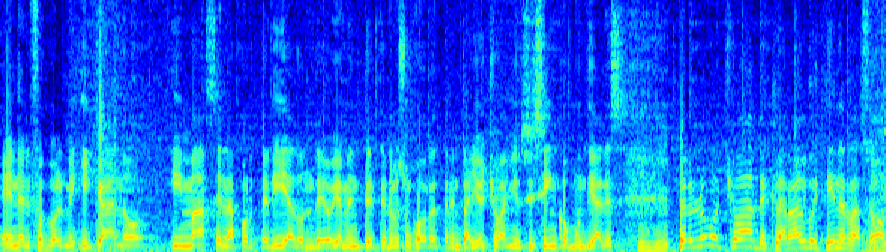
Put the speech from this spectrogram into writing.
en el fútbol mexicano y más en la portería, donde obviamente tenemos un jugador de 38 años y 5 mundiales. Pero luego Ochoa declara algo y tiene razón.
